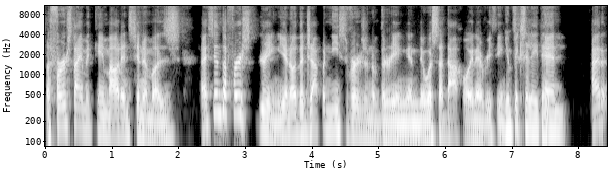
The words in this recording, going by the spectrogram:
The first time it came out in cinemas, I seen the first Ring, you know, the Japanese version of The Ring. And there was Sadako and everything. Yung pixelated. And I don't-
